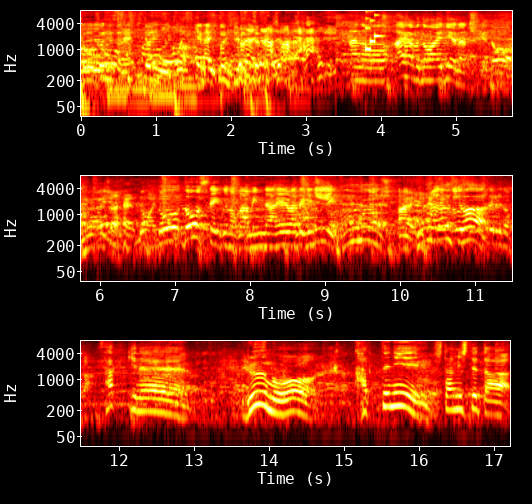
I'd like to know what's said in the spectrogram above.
教訓ですね一人に押し付けないようにあの I have no idea なんですけどどうどうしていくのかみんな平和的に。男子はさっきねルームを勝手に下見してた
